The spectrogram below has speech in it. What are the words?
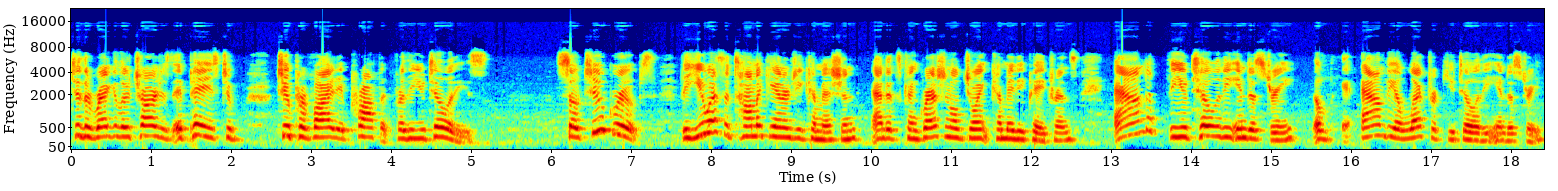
to the regular charges it pays to, to provide a profit for the utilities. So two groups, the U.S. Atomic Energy Commission and its Congressional Joint Committee patrons, and the utility industry, and the electric utility industry,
